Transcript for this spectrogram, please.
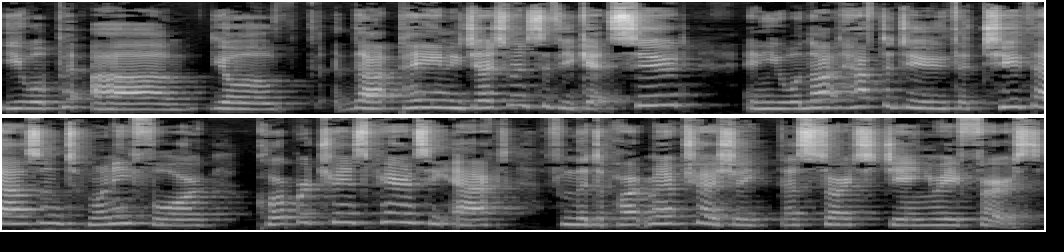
You will um, you'll not pay any judgments if you get sued, and you will not have to do the 2024 Corporate Transparency Act from the Department of Treasury that starts January 1st.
